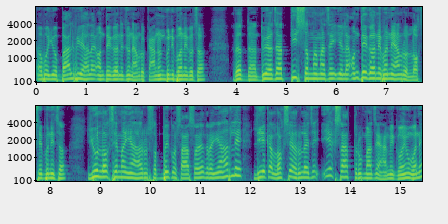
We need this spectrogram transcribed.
अब यो बाल विवाहलाई अन्त्य गर्ने जुन हाम्रो कानुन पनि बनेको छ र दुई हजार तिससम्ममा चाहिँ यसलाई अन्त्य गर्ने भन्ने हाम्रो लक्ष्य पनि छ। यो लक्ष्यमा यहाँहरू सबैको साथ सहयोग र यहाँहरूले लिएका लक्ष्यहरूलाई चाहिँ एकसाथ रूपमा चाहिँ हामी गयौँ भने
